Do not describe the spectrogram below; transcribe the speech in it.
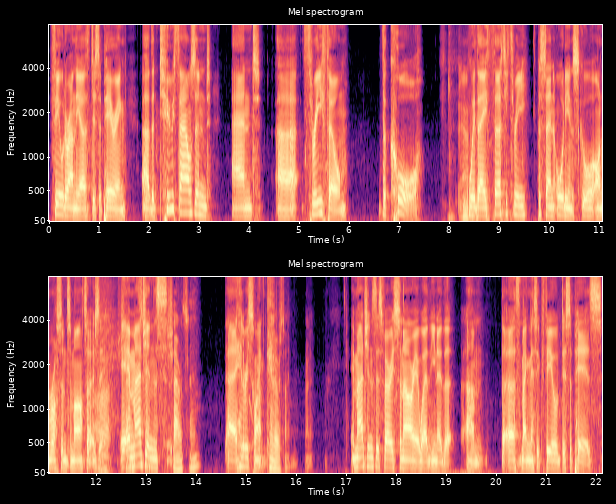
field around the Earth disappearing. Uh, the 2003 film, The Core, with a 33% audience score on Rotten Tomatoes, it, it imagines Sharon uh, Hilary Swank Hillary Stone. Imagines this very scenario where you know the um, the Earth's magnetic field disappears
